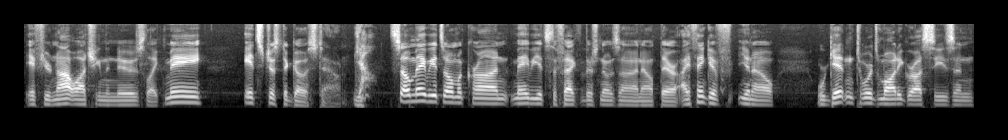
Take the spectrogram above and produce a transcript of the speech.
If you're not watching the news like me, it's just a ghost town. Yeah. So maybe it's Omicron. Maybe it's the fact that there's no Zion out there. I think if, you know, we're getting towards Mardi Gras season,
